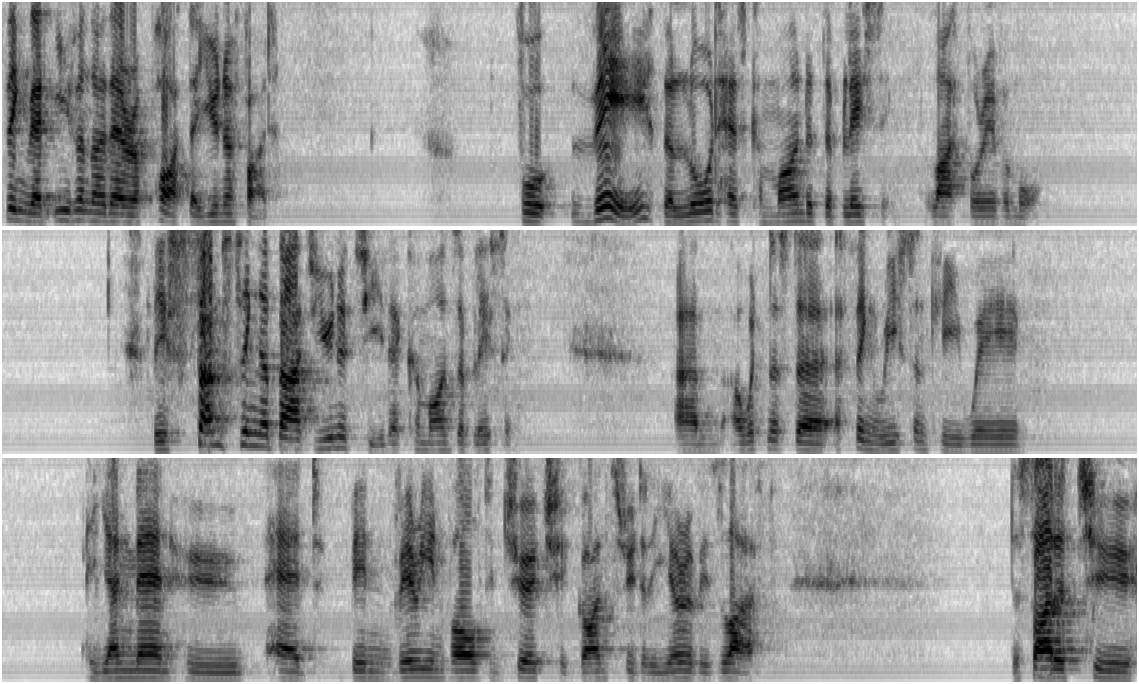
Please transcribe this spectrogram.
thing that even though they're apart, they're unified. For there the Lord has commanded the blessing, life forevermore. There's something about unity that commands a blessing. Um, I witnessed a, a, thing recently where a young man who had been very involved in church, had gone through the year of his life, decided to,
